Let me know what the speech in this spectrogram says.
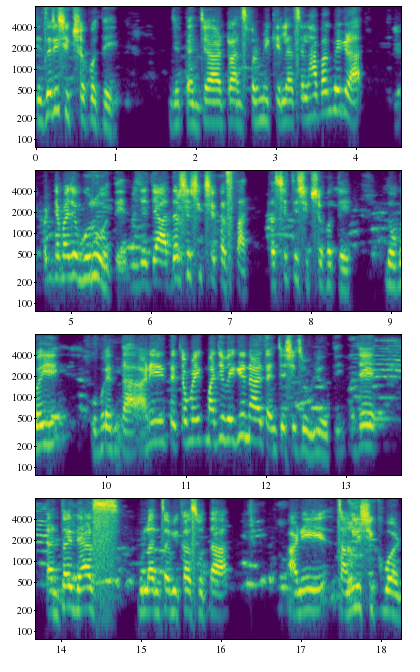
ते जरी शिक्षक होते म्हणजे त्यांच्या ट्रान्सफर मी केला असेल हा भाग वेगळा. पण ते माझे गुरु होते. म्हणजे जे आदर्श शिक्षक असतात तसे ते शिक्षक होते. दोघंही उभे आणि त्याच्यामुळे एक माझी वेगळी नाळ त्यांच्याशी जुळली होती. म्हणजे त्यांचा ध्यास मुलांचा विकास होता आणि चांगली शिकवण.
